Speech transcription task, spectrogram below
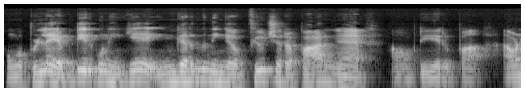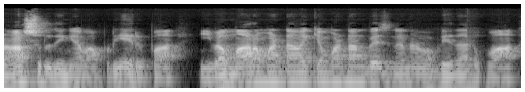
உங்க பிள்ளை எப்படி இருக்கும்னு ஏன் இங்கேருந்து நீங்கள் நீங்க ஃபியூச்சரை பாருங்க. அவன் அப்படியே இருப்பான். அவனை ஆசிர்வதிங்க. அவன் அப்படியே இருப்பான். இவன் மாற மாட்டான் வைக்க மாட்டான்னு பேசினேன்னா அவன் அப்படியே தான் இருப்பான்.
